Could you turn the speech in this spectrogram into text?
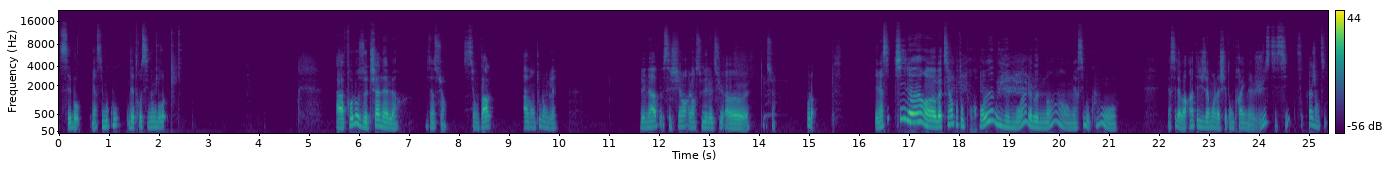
C'est beau. Merci beaucoup d'être aussi nombreux. À follow the channel, bien sûr. Si on parle avant tout l'anglais. Les nappes, c'est chiant, alors souder là-dessus. Ah ouais, ouais, bien sûr. Et merci Killer euh, Bah tiens, pour ton premier mois d'abonnement, merci beaucoup. Merci d'avoir intelligemment lâché ton Prime juste ici, c'est très gentil.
